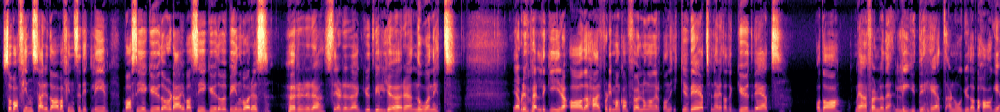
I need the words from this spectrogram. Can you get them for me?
Så hva fins her i dag? Hva fins i ditt liv? Hva sier Gud over deg? Hva sier Gud over byen vår? Hører dere? Ser dere? Gud vil gjøre noe nytt. Jeg blir veldig gira av det her, fordi man kan føle noen ganger at man ikke vet, men jeg vet at Gud vet, og da må jeg følge det. Lydighet er noe Gud har behag i.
